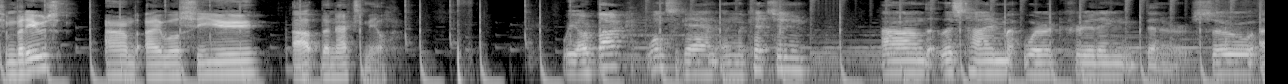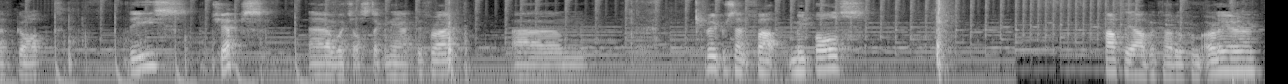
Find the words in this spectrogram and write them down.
some videos and I will see you at the next meal. We are back once again in the kitchen and this time we're creating dinner. So I've got these chips, uh, which I'll stick in the Actifry, 3% um, fat meatballs, half the avocado from earlier,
